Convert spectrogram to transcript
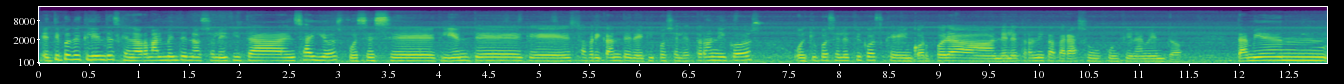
El tipo de clientes que normalmente nos solicita ensayos pues es el cliente que es fabricante de equipos electrónicos o equipos eléctricos que incorporan electrónica para su funcionamiento. También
